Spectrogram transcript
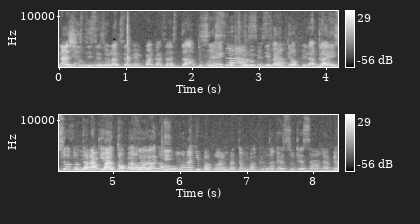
na justice ezolakisa meme pas kaza star tomonaki kofolobi nde bainterpelaka ye omona bato bazalaki omonaki papa wemba ntango bakangaka soki ezalaka mpe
